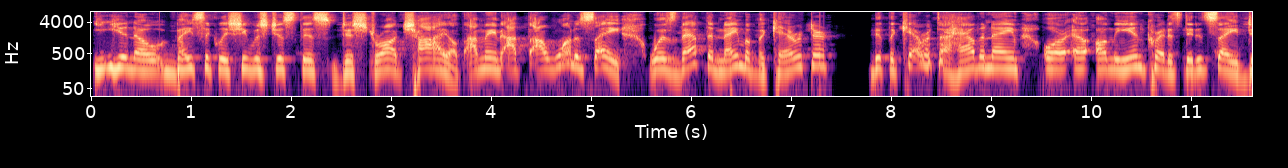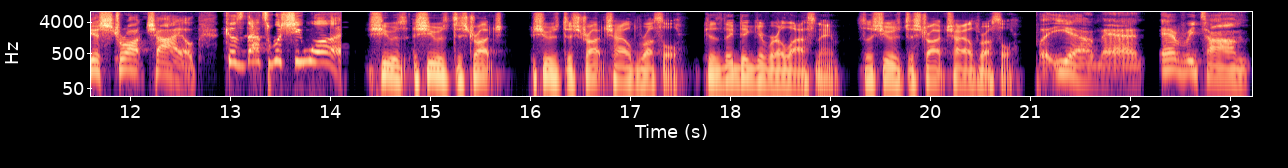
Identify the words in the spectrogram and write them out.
you know, basically she was just this distraught child. I mean, I, I want to say, was that the name of the character? Did the character have a name, or uh, on the end credits did it say "distraught child"? Because that's what she was. She was she was distraught. She was distraught child Russell because they did give her a last name, so she was distraught child Russell. But yeah, man, every time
